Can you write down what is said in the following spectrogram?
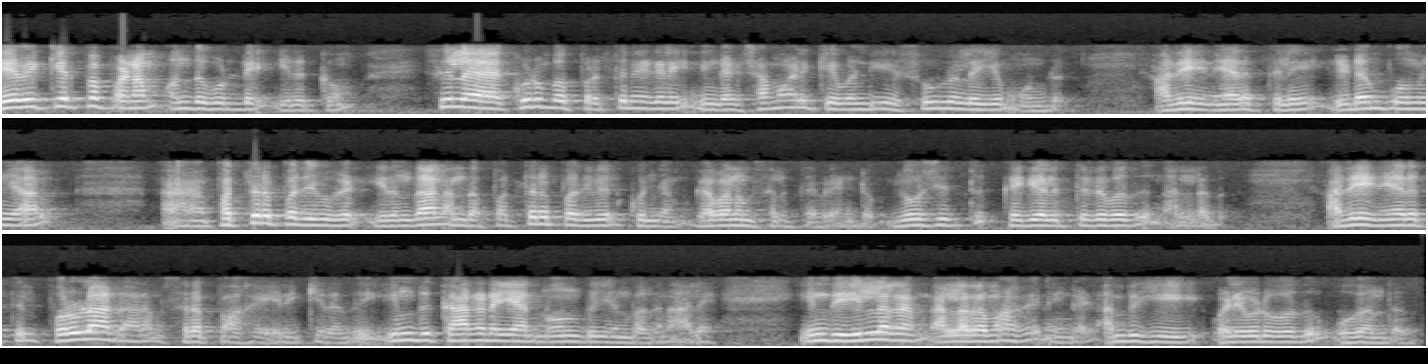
தேவைக்கேற்ப பணம் வந்து கொண்டே இருக்கும். சில குடும்ப பிரச்சனைகளை நீங்கள் சமாளிக்க வேண்டிய சூழ்நிலையும் உண்டு. அதே நேரத்திலே இடம் பூமியால் பத்திரப்பதிவுகள் இருந்தால் அந்த பத்திரப்பதிவில் கொஞ்சம் கவனம் செலுத்த வேண்டும். யோசித்து கையெழுத்திடுவது நல்லது. அதே நேரத்தில் பொருளாதாரம் சிறப்பாக இருக்கிறது. இன்று காரடையார் நோன்பு என்பதனாலே இன்று இல்லறம் நல்லறமாக நீங்கள் அம்பிகையை வழிபடுவது உகந்தது.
